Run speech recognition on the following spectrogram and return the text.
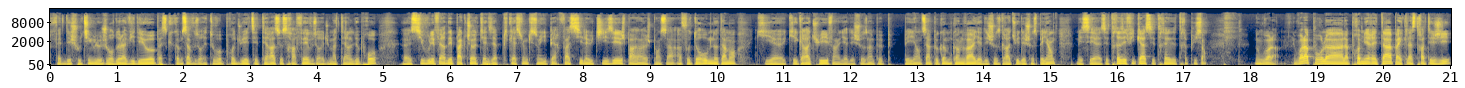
faites des shootings le jour de la vidéo parce que comme ça vous aurez tous vos produits, etc. Ce sera fait, vous aurez du matériel de pro. Euh, si vous voulez faire des pack shots, il y a des applications qui sont hyper faciles à utiliser. Je, je pense à, Photoroom notamment, qui, euh, qui est gratuit. Enfin, il y a des choses un peu c'est un peu comme Canva, il y a des choses gratuites, des choses payantes, mais c'est très efficace, c'est très, très puissant. Donc voilà. Voilà pour la, première étape avec la stratégie.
